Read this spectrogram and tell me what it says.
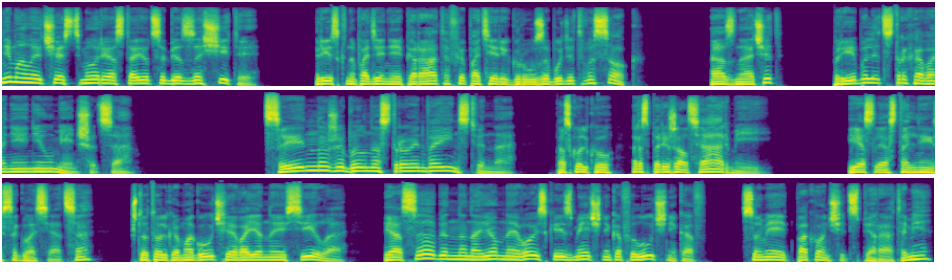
немалая часть моря остается без защиты. Риск нападения пиратов и потери груза будет высок. А значит, прибыль от страхования не уменьшится. Цинно же был настроен воинственно, поскольку распоряжался армией. Если остальные согласятся, что только могучая военная сила и особенно наемное войско из мечников и лучников сумеет покончить с пиратами,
